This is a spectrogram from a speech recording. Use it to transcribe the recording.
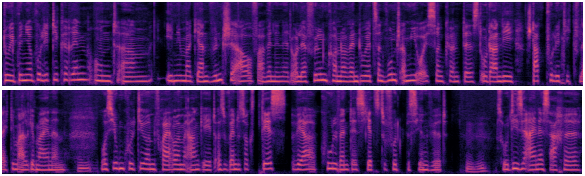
Du, ich bin ja Politikerin und ähm, ich nehme gern Wünsche auf, auch wenn ich nicht alle erfüllen kann. Aber wenn du jetzt einen Wunsch an mich äußern könntest oder an die Stadtpolitik vielleicht im Allgemeinen, mhm. was Jugendkultur und Freiräume angeht. Also wenn du sagst, das wäre cool, wenn das jetzt sofort passieren würde. Mhm. So diese eine Sache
